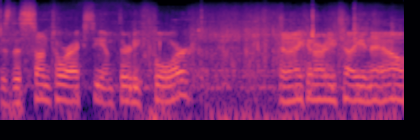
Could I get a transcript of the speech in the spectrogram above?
is the Suntour XCM34. And I can already tell you now,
